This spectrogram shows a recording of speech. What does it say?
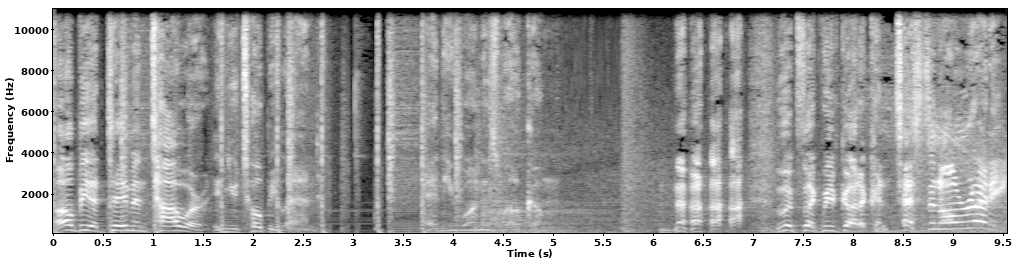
I'll be a Damon Tower in Utopia Land. Anyone is welcome. Looks like we've got a contestant already!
